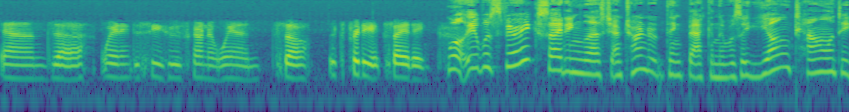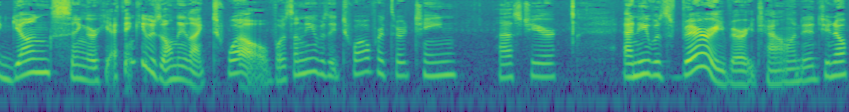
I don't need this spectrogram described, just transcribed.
and uh, waiting to see who's going to win. So it's pretty exciting. Well, it was very exciting last year. I'm trying to think back, and there was a young, talented young singer. He, I think he was only like 12, wasn't he? Was he 12 or 13 last year? And he was very, very talented, you know.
